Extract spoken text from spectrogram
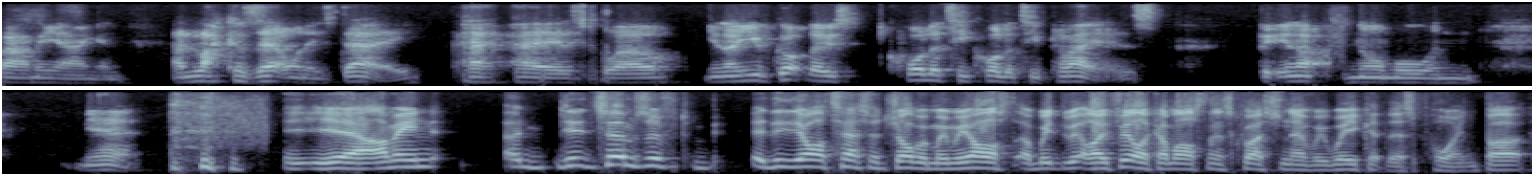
Aubameyang and and Lacazette on his day, Pepe as well. You know, you've got those quality quality players, but you're not normal and yeah. Yeah, I mean, in terms of the Arteta job, I mean, we asked. We, I feel like I'm asking this question every week at this point, but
